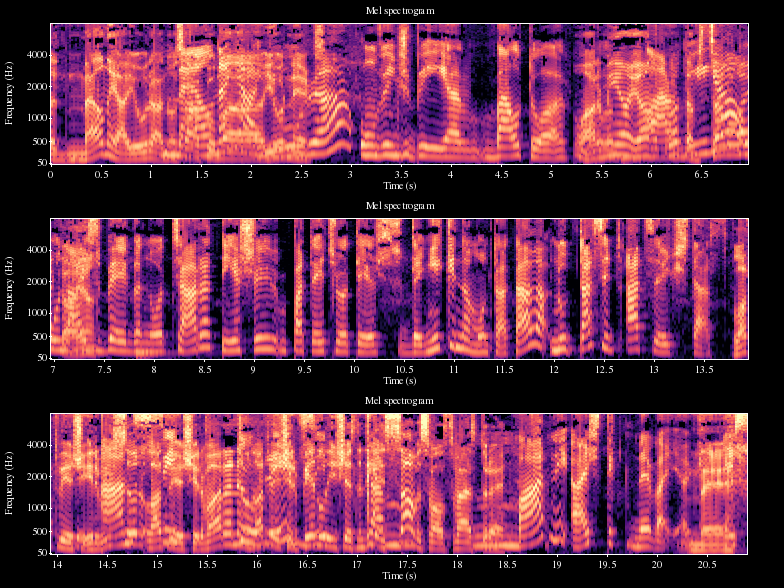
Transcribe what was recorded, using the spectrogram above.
tad Melnajā jūrā no sākuma Melnajā jūrnieks. jūrā, un viņš bija Balto Nu, armijā, jā, nu, protams, armijā, cara laikā, un jā. aizbēga no cara tieši pateicoties Deņikinam un tā tālāk. Nu, tas ir atsevišķs stāsts. Latvieši ir visur, Ansi, latvieši ir vareni, un latvieši ir piedalījušies ne tikai ka savas valsts vēsturē. Mani aiztikt nevajag. Nē. Es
